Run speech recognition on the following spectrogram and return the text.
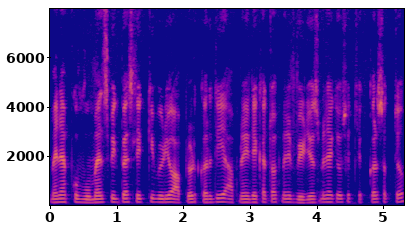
मैंने आपको वुमेंस बिग बेस्ट लीग की वीडियो अपलोड कर दी है। आपने नहीं देखा तो आप मेरे वीडियोस में जाके उसे चेक कर सकते हो।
